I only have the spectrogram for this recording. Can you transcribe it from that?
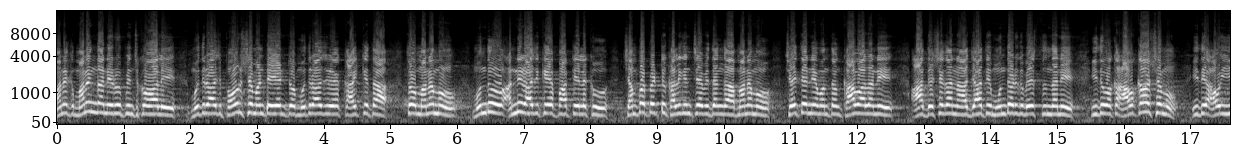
మనకి మనంగా నిరూపించుకోవాలి. ముదిరాజు పౌరుషం అంటే ఏంటో ముదిరాజు యొక్క ఐక్యతతో మనము ముందు అన్ని రాజకీయ పార్టీలకు చెంపపెట్టు కలిగించే విధంగా మనము చైతన్యవంతం కావాలని ఆ దిశగా నా జాతి ముందడుగు వేస్తుందని ఇది ఒక అవకాశము. ఇది ఈ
